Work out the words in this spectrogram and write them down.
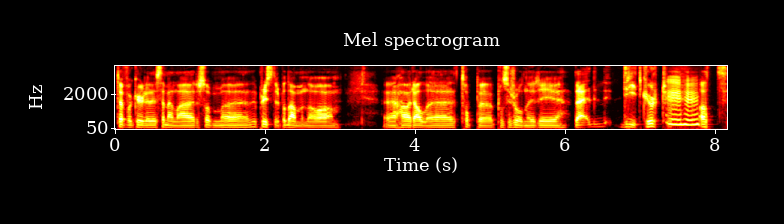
tøffe og kule disse mennene er som plystrer på damene og eh, har alle topposisjoner i Det er dritkult Mhm. at,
